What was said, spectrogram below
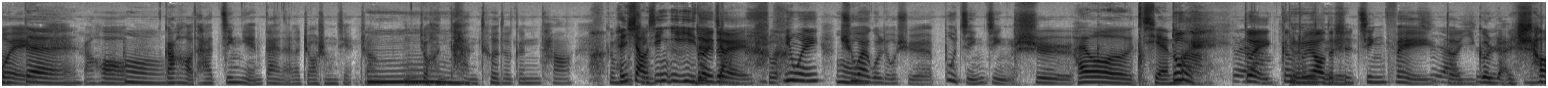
会，对，然后嗯。刚好他今年带来了招生简章，嗯。就很忐忑的跟他跟母很小心翼翼的讲，对对说，因为去嗯外国留学不仅仅是还有钱嘛，对啊。对，更重要的是经费的一个燃烧。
